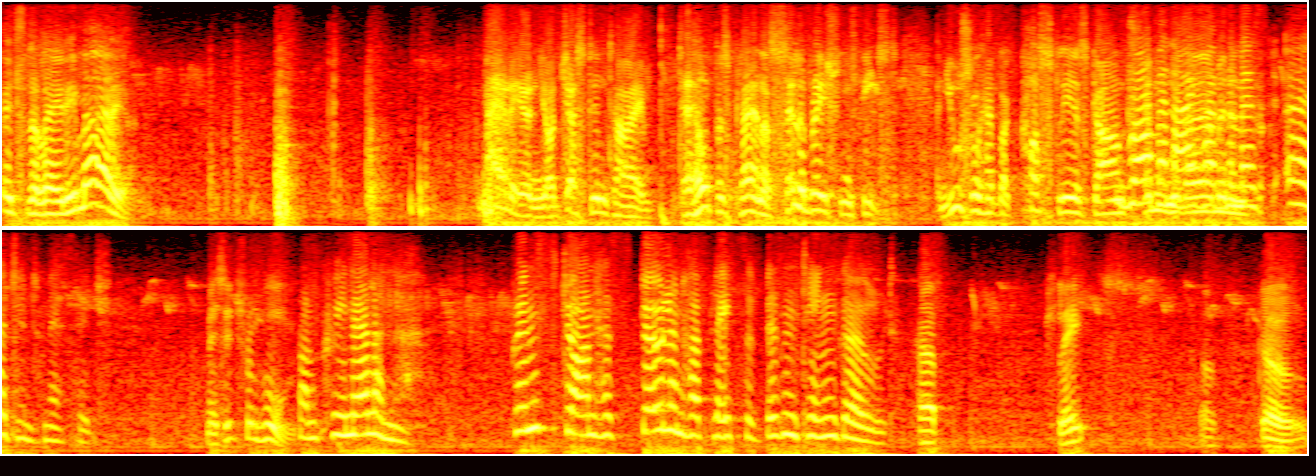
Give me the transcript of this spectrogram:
It's the Lady Marian. Marion, you're just in time to help us plan a celebration feast. And you shall have the costliest gown trimmed Robin, with I have the most urgent message Message from whom? from Queen Eleanor. Prince John has stolen her plates of Byzantine gold. Her plates of gold.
